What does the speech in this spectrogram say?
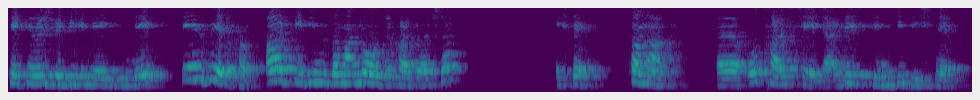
teknoloji ve bilimle ilgili değil. Denizli'ye bakalım. Art dediğimiz zaman ne olacak arkadaşlar? İşte sanat, e, o tarz şeyler, resim gibi işte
